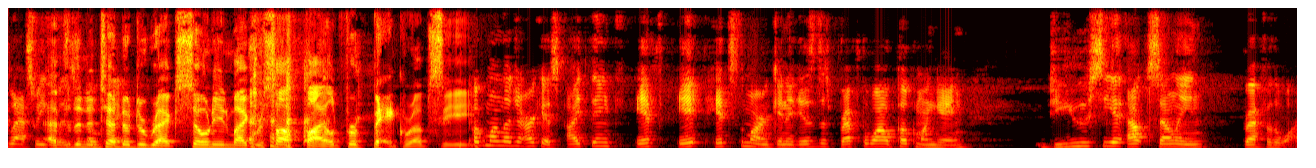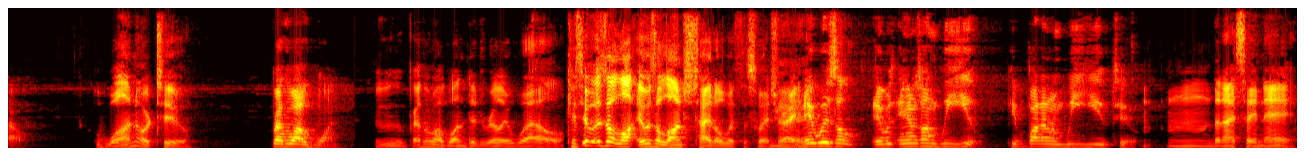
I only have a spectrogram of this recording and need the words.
last week. After was the okay. Nintendo Direct, Sony and Microsoft filed for bankruptcy. Pokemon Legend Arceus. I think if it hits the mark and it is this Breath of the Wild Pokemon game, do you see it outselling Breath of the Wild? One or two Breath of the Wild one. Ooh, Breath of the Wild one did really well because it was a lo- it was a launch title with the Switch, Yeah. right? It was a it was and it was on Wii U. People bought it on Wii U too Mm, then I say nay.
